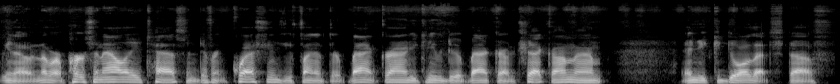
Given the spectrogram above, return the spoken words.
you know, a number of personality tests and different questions. You find out their background. You can even do a background check on them and you can do all that stuff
